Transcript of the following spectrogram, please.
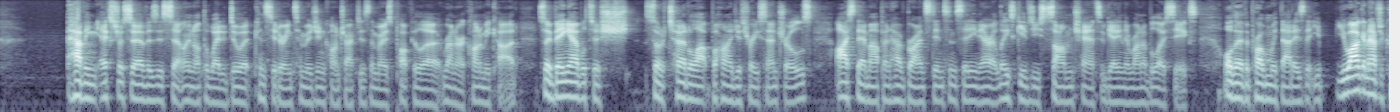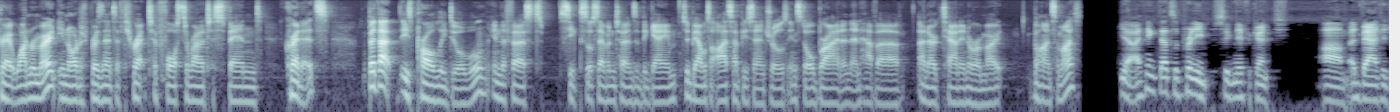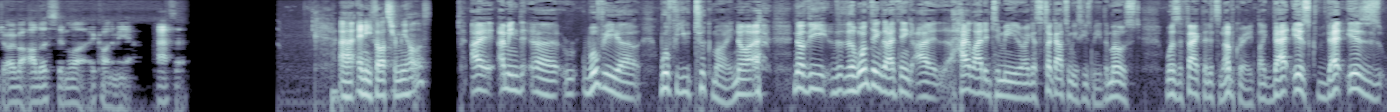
having extra servers is certainly not the way to do it, considering Temujin Contract is the most popular runner economy card. So being able to sh- sort of turtle up behind your three centrals, ice them up, and have Brian Stinson sitting there at least gives you some chance of getting the runner below six. Although the problem with that is that you you are going to have to create one remote in order to present a threat to force the runner to spend credits, but that is probably doable in the first six or seven turns of the game to be able to ice up your centrals, install Brian, and then have a an Oaktown in a remote behind some ice. Yeah, I think that's a pretty significant um, advantage over other similar economy assets. Uh, any thoughts from you, Hollis? I I mean, uh, Wolfie, uh, Wolfie, you took mine. No, I, no. The, the the one thing that I think I highlighted to me, or I guess stuck out to me, excuse me, the most was the fact that it's an upgrade. Like that is that is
